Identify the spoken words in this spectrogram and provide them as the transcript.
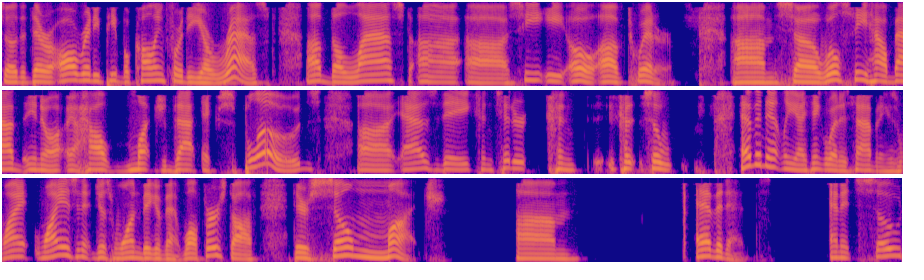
so that there are already people calling for the arrest of the last uh, uh, CEO of Twitter. Um, so we'll see how bad, you know, how much that explodes uh, as they consider. Con, so evidently, I think what is happening is why why isn't it just one big event? Well, first off, there's so much um, evidence, and it's so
